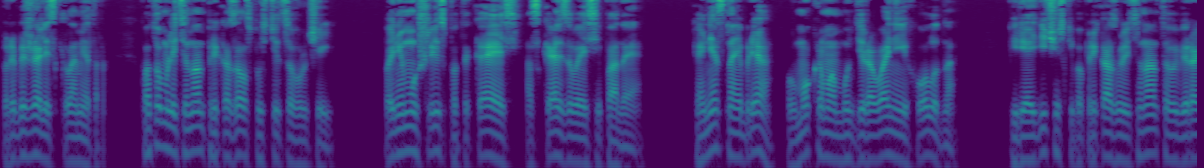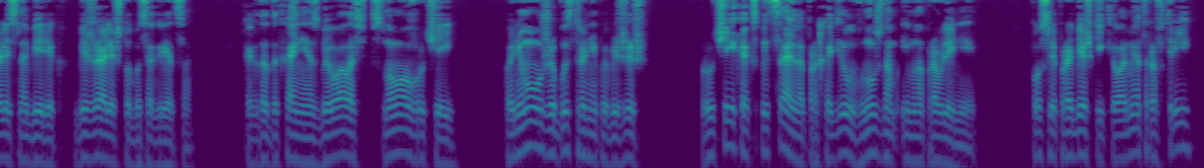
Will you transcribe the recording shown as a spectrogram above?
Пробежались километр. Потом лейтенант приказал спуститься в ручей. По нему шли, спотыкаясь, оскальзываясь и падая. Конец ноября, в мокром обмундировании холодно. Периодически по приказу лейтенанта выбирались на берег, бежали, чтобы согреться. Когда дыхание сбивалось, снова в ручей. По нему уже быстро не побежишь. Ручей как специально проходил в нужном им направлении. После пробежки километров три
